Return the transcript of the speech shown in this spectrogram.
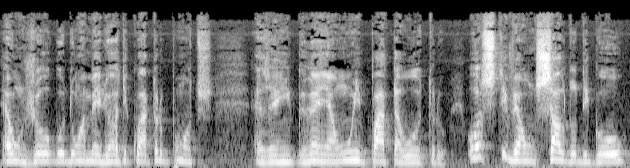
é um jogo de uma melhor de quatro pontos. Quer dizer, ganha um, empata outro. Ou se tiver um saldo de gol,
